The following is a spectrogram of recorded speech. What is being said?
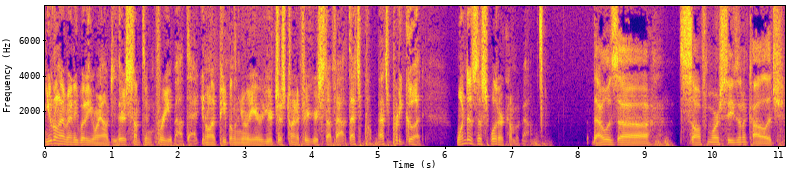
you don't have anybody around you, there's something free about that. You don't have people in your ear. You're just trying to figure stuff out. That's that's pretty good. When does the splitter come about? That was uh, sophomore season of college.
